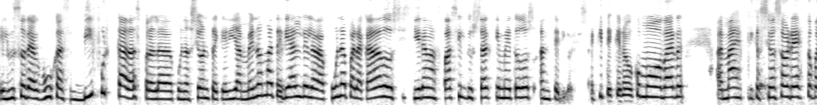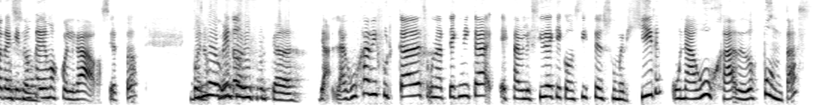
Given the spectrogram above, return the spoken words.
El uso de agujas bifurcadas para la vacunación requería menos material de la vacuna para cada dosis y era más fácil de usar que métodos anteriores. Aquí te quiero como dar más explicación sobre esto para que no quedemos colgados, ¿cierto? Bueno, la aguja bifurcada? Ya, la aguja bifurcada es una técnica establecida que consiste en sumergir una aguja de dos puntas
